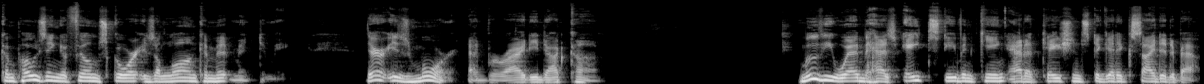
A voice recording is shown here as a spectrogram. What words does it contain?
composing a film score is a long commitment to me. There is more at Variety.com. MovieWeb has eight Stephen King adaptations to get excited about.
